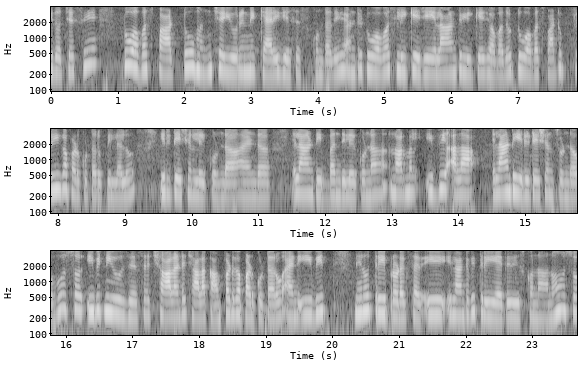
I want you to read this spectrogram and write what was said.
ఇది వచ్చేసి టూ అవర్స్ పాటు మంచిగా యూరిన్ని క్యారీ చేసేసుకుంటుంది. అంటే టూ అవర్స్ లీకేజ్ ఎలాంటి లీకేజ్ అవ్వదు. టూ అవర్స్ పాటు ఫ్రీగా పడుకుంటారు పిల్లలు. ఇరిటేషన్ లేకుండా అండ్ ఎలాంటి ఇబ్బంది లేకుండా నార్మల్ ఇవి అలా ఎలాంటి ఇరిటేషన్స్ ఉండవు. సో వీటిని యూజ్ చేస్తే చాలా అంటే చాలా కంఫర్ట్గా పడుకుంటారు. అండ్ ఇవి నేను త్రీ ప్రొడక్ట్స్ ఇలాంటివి త్రీ అయితే తీసుకున్నాను. సో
